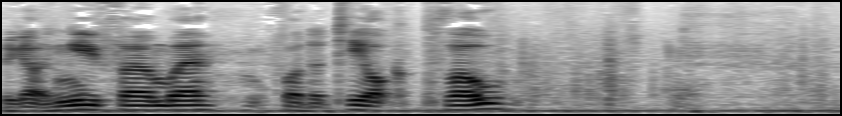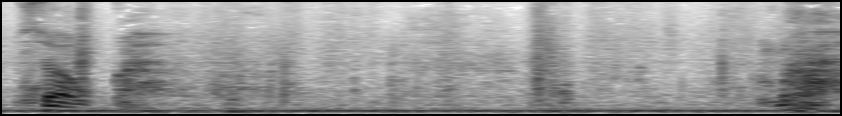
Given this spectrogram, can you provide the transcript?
We got new firmware for the TiOC Pro. So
